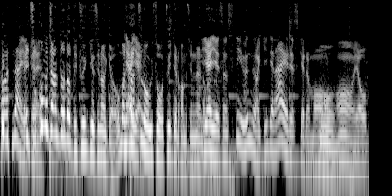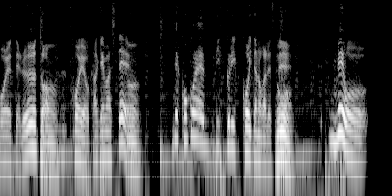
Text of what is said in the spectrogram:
そんなん言え、ってない。そこもちゃんとだって追求しなきゃ。お前二つの嘘をついてるかもしれないのいやいや、その好きうんぬは聞いてないですけども、うん、いや、覚えてるとう声をかけまして、うん。で、ここでびっくりこいたのがですね、目を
